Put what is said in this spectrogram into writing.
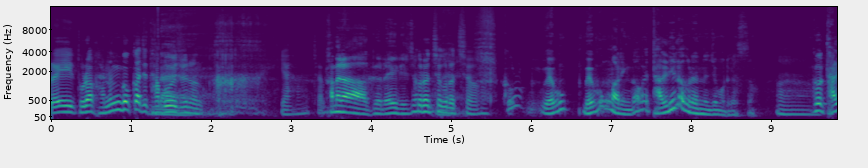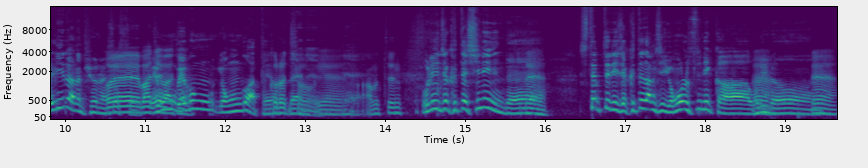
레일 돌아가는 것까지 다 네. 보여주는. 크, 야, 참. 카메라 그 레일이죠? 그렇죠, 네. 그렇죠. 그걸 외국 외국 말인가 왜 달리라 그랬는지 모르겠어. 그걸 달리라는 표현을 네, 썼어요. 맞아요, 외국, 맞아요. 외국 용어인 것 같아요. 그렇죠. 예. 예. 아무튼 우리 이제 그때 신인인데 네. 스탭들이 이제 그때 당시 용어를 쓰니까 우리는 네.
